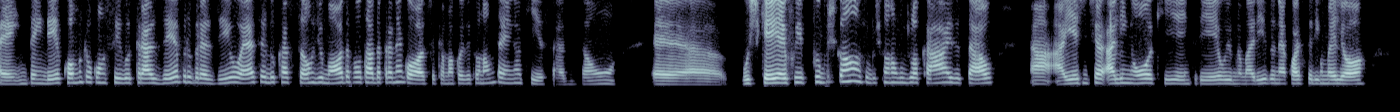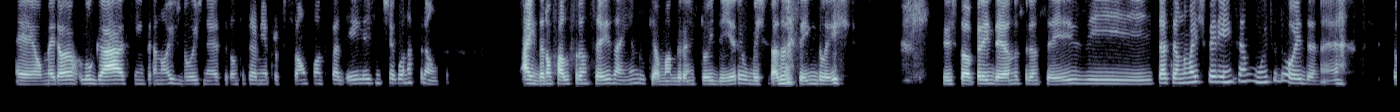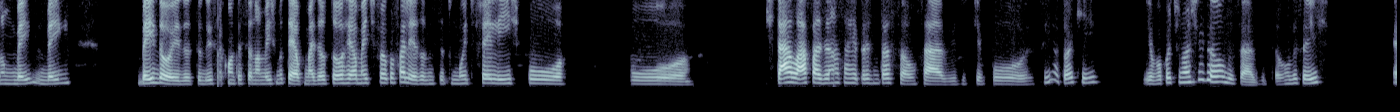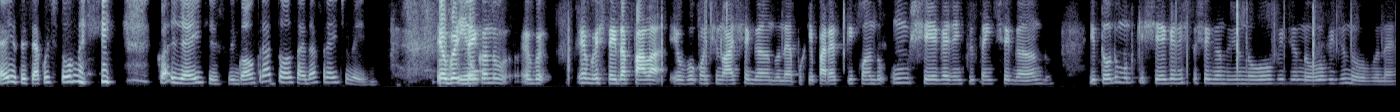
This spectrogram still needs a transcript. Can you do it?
é, entender como que eu consigo trazer para o Brasil essa educação de moda voltada para negócio, que é uma coisa que eu não tenho aqui, sabe? Então, é, busquei, aí fui, fui buscando, fui buscando alguns locais e tal. Aí a gente alinhou aqui entre eu e meu marido, né, qual seria o melhor, é, o melhor lugar, assim, para nós dois, né, tanto para minha profissão quanto para dele, a gente chegou na França. Ainda não falo francês ainda, que é uma grande doideira, o mestrado vai ser em inglês, eu estou aprendendo francês e está sendo uma experiência muito doida, né? Sendo bem, bem, bem doido, tudo isso acontecendo ao mesmo tempo. Mas eu estou realmente, foi o que eu falei, eu me sinto muito feliz por, por estar lá fazendo essa representação, sabe? De tipo, sim, eu estou aqui e eu vou continuar chegando, sabe? Então vocês É isso, se acostumem com a gente, igual um trator, sai da frente mesmo. Eu gostei eu... quando eu, eu gostei da fala, eu vou continuar chegando, né? Porque parece que quando um chega, a gente se sente chegando, e todo mundo que chega, a gente está chegando de novo, e de novo, e de novo, né?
